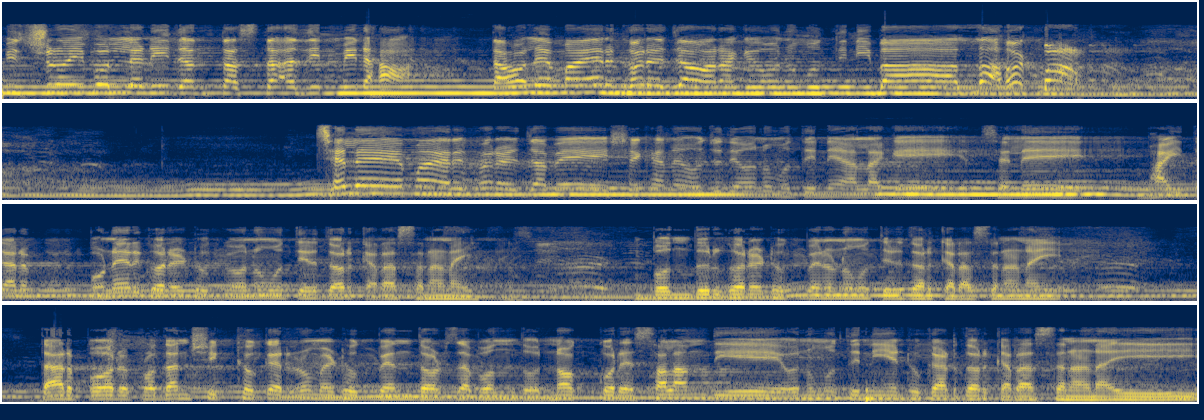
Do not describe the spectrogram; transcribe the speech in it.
বিষ্ণুই বললেন, ইদান তাস্তাদিন মিনহা, তাহলে মায়ের ঘরে যাওয়ার আগে অনুমতি নিবা, আল্লাহু আকবার। ছেলে মায়ের ঘরে যাবে, সেখানেও যদি অনুমতি নেওয়া লাগে, ছেলে ভাই তার বোনের ঘরে ঢুকবে, অনুমতির দরকার আছে না নাই? বন্ধুর ঘরে ঢুকবেন, অনুমতির দরকার আছে না নাই? তারপর প্রধান শিক্ষকের রুমে ঢুকবেন, দরজা বন্ধ, নক করে সালাম দিয়ে অনুমতি নিয়ে ঢুকার দরকার আছে না নাই?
